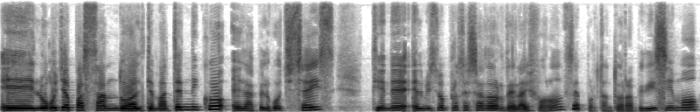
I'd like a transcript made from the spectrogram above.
Eh, luego ya pasando al tema técnico, el Apple Watch 6 tiene el mismo procesador del iPhone 11, por tanto rapidísimo,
